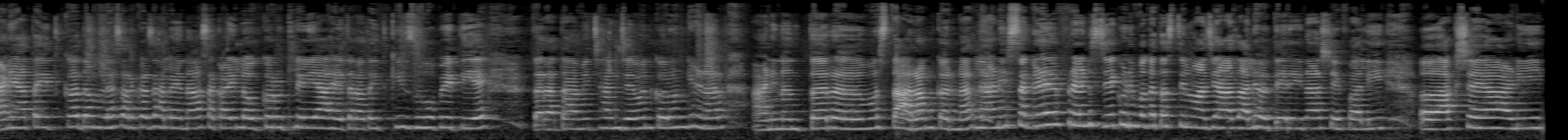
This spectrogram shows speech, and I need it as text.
आणि आता इतकं दमल्यासारखं झालंय ना सकाळी लवकर उठलेली आहे तर आता इतकी झोप येते तर आता आम्ही छान जेवण करून घेणार आणि नंतर मस्त आराम करणार. आणि सगळे फ्रेंड्स जे कोणी बघत असतील माझे आज आले होते रीना शेफाली अक्षया आणि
